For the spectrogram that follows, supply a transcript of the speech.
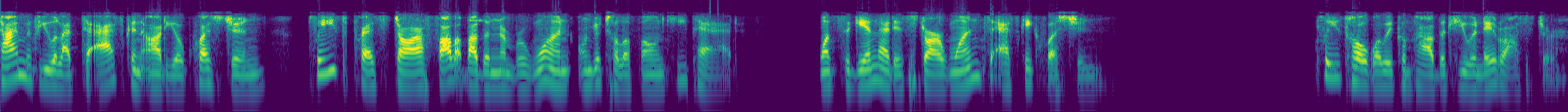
time, if you would like to ask an audio question, please press star followed by the number one on your telephone keypad. Once again, that is star one to ask a question. Please hold while we compile the Q&A roster.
